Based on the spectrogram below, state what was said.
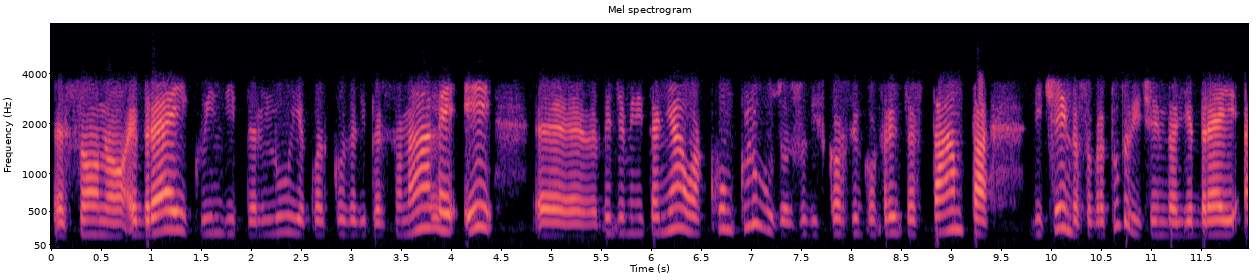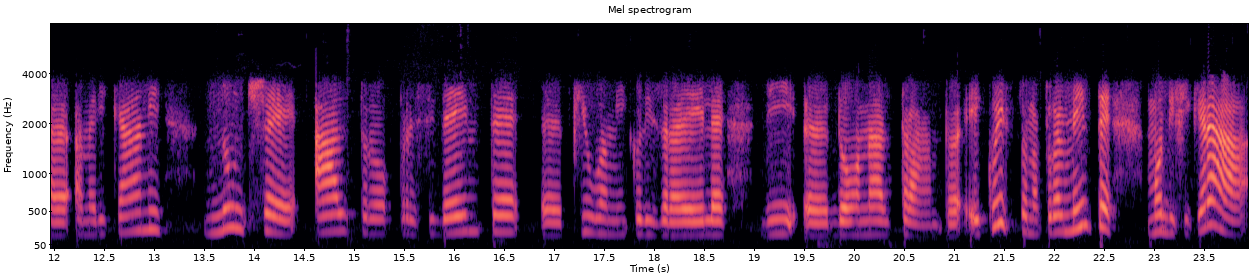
eh, sono ebrei, quindi per lui è qualcosa di personale e eh, Benjamin Netanyahu ha concluso il suo discorso in conferenza stampa dicendo, soprattutto dicendo agli ebrei eh, americani, non c'è altro presidente eh, più amico di Israele di eh, Donald Trump e questo naturalmente modificherà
